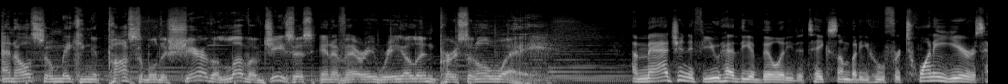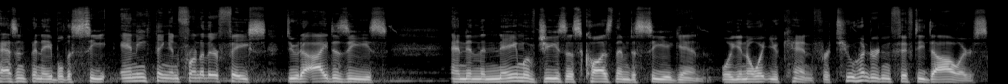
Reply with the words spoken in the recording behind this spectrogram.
and also making it possible to share the love of Jesus in a very real and personal way. Imagine if you had the ability to take somebody who for 20 years hasn't been able to see anything in front of their face due to eye disease and in the name of Jesus cause them to see again. Well, you know what? You can. For $250,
